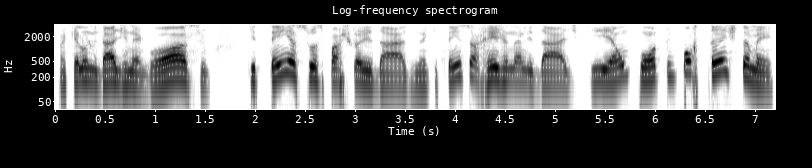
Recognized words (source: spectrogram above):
para aquela unidade de negócio que tem as suas particularidades, né, que tem sua regionalidade, que é um ponto importante também,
